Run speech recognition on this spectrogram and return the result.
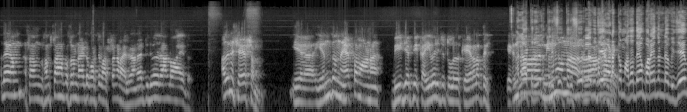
അദ്ദേഹം സംസ്ഥാന പ്രസിഡന്റായിട്ട് കുറച്ച് വർഷങ്ങളായല്ലോ. രണ്ടായിരത്തി ഇരുപതിലാണല്ലോ ആയത്. അതിനുശേഷം എന്ത് നേട്ടമാണ് ബി ജെ പി കൈവരിച്ചിട്ടുള്ളത് കേരളത്തിൽ? തൃശ്ശൂരിലെ വിജയം? അടക്കം അത് അദ്ദേഹം പറയുന്നുണ്ട്. വിജയം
